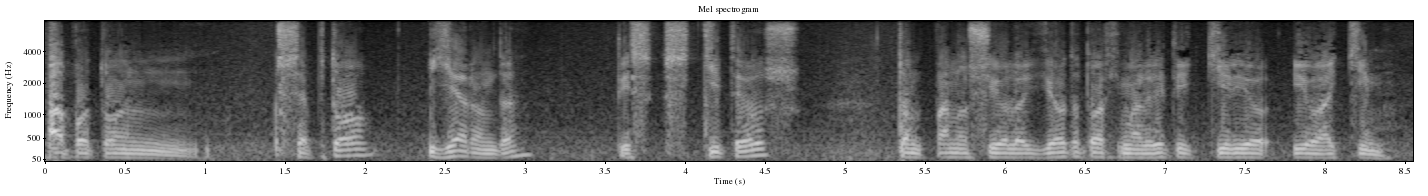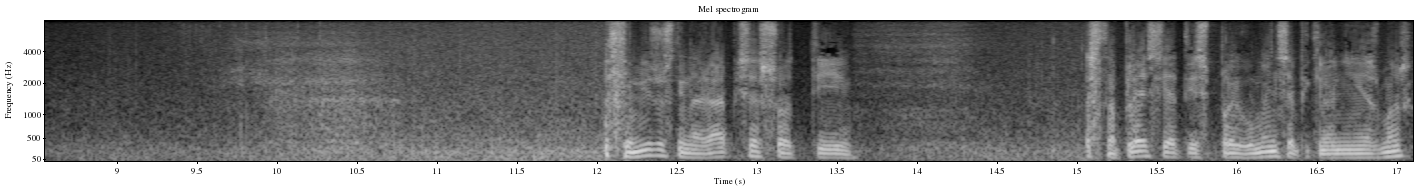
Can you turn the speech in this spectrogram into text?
από τον σεπτό γέροντα της Σκήτεως, τον Πανοσιολογιότατο Αρχιμανδρίτη κύριο Ιωακήμ. Θυμίζω στην αγάπη σας ότι στα πλαίσια της προηγουμένης επικοινωνίας μας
